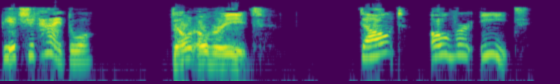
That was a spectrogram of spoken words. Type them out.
别吃太多。Don't overeat. Don't overeat.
